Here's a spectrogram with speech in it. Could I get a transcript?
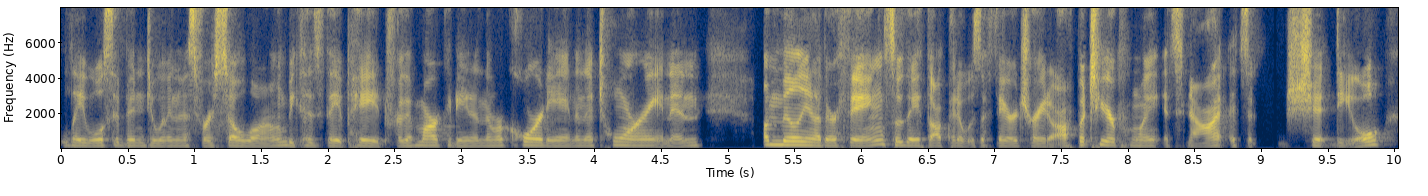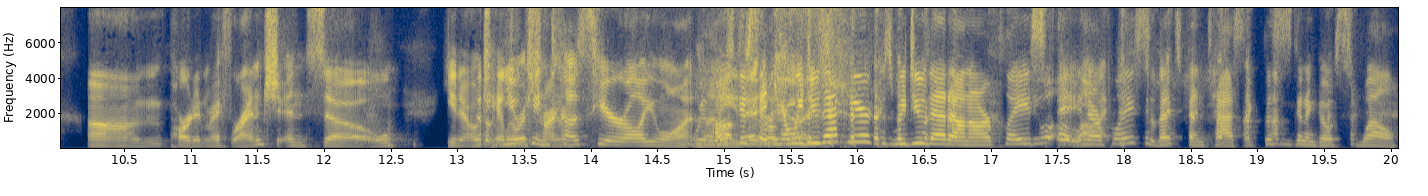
labels have been doing this for so long because they paid for the marketing and the recording and the touring and a million other things. So they thought that it was a fair trade-off. But to your point, it's not. It's a shit deal. Um, pardon my French. And so, you know, Taylor you was can trying cuss here all you want. We I was gonna say, can we do that here? Because we do that on our place do a in our place. So that's fantastic. This is gonna go swell.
